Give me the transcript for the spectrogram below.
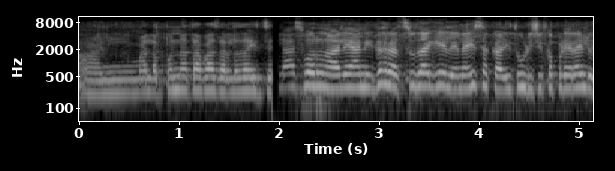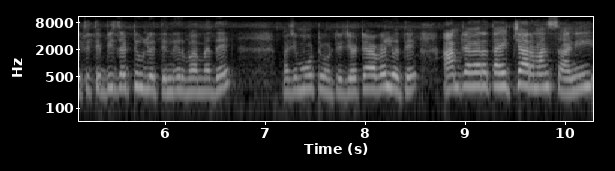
आणि मला पण आता बाजारला जायचं क्लासवरून आले आणि घरात सुद्धा गेले नाही. सकाळी थोडीशी कपडे राहिले होते ते भिजत ठेवले होते निर्मामध्ये. माझे मोठे मोठे जे टॉवेल होते. आमच्या घरात आहे चार माणसं आणि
